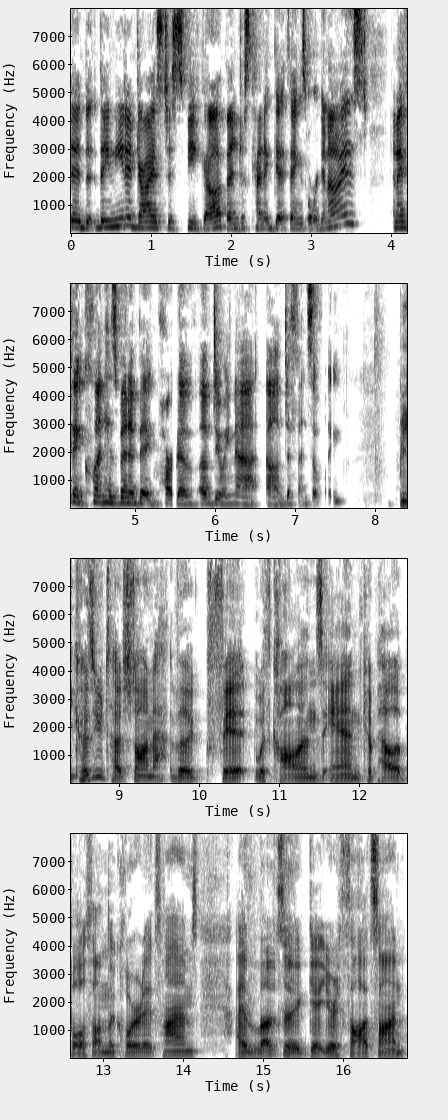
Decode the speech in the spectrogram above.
they needed, they needed guys to speak up and just kind of get things organized. And I think Clint has been a big part of of doing that um, defensively. Because you touched on the fit with Collins and Capella both on the court at times, I'd love to get your thoughts on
